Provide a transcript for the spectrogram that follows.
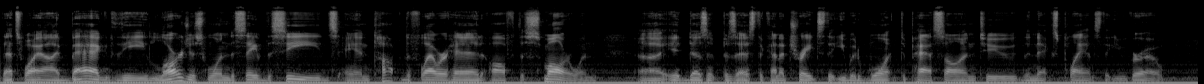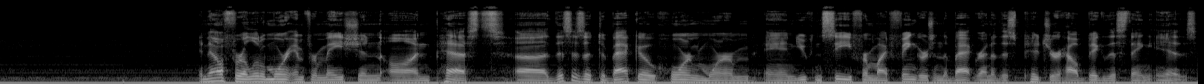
That's why I bagged the largest one to save the seeds and topped the flower head off the smaller one. Uh, it doesn't possess the kind of traits that you would want to pass on to the next plants that you grow. And now for a little more information on pests. Uh, this is a tobacco hornworm, and you can see from my fingers in the background of this picture how big this thing is.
